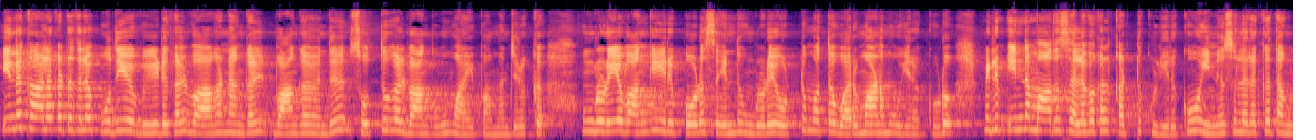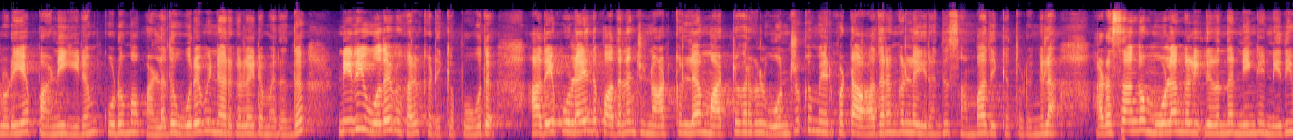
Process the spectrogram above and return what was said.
இந்த காலகட்டத்தில் புதிய வீடுகள் வாகனங்கள் வாங்க வந்து சொத்துகள் வாங்கவும் வாய்ப்பு அமைஞ்சிருக்கு. உங்களுடைய வங்கி இருப்போடு சேர்ந்து உங்களுடைய ஒட்டுமொத்த வருமானமும் உயரக்கூடும். மேலும் இந்த மாத செலவுகள் கட்டுக்குள் இருக்கும். இன்னும் சிலருக்கு தங்களுடைய பணியிடம் குடும்பம் அல்லது உறவினர்களிடமிருந்து நிதி உதவிகள் கிடைக்க போகுது. அதே போல் இந்த பதினஞ்சு நாட்களில் மற்றவர்கள் ஒன்றுக்கு மேற்பட்ட ஆதாரங்களில் இருந்து சம்பாதிக்க தொடங்கலாம் அரசாங்க மூலங்களில் இருந்து நீங்கள் நிதி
